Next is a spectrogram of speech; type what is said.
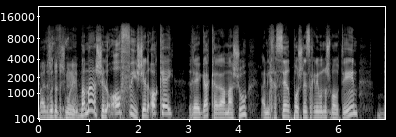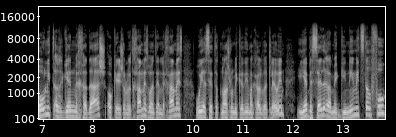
מה זה שנות ה-80? ממש, של אופי, של אוקיי, רגע, קרה משהו, אני חסר פה שני שחקנים מאוד משמעותיים, בואו נתארגן מחדש, אוקיי, יש לנו את חמאס, בואו ניתן לחמאס, הוא יעשה את התנועה שלו מקדימה, קלברט לוין, יהיה בסדר, המגינים יצטרפו,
